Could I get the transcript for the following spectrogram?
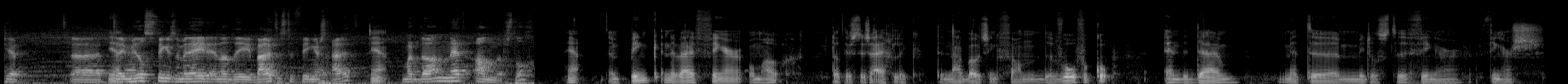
Je hebt uh, twee ja. middelste naar beneden en dan de buitenste vingers uit. Ja. Maar dan net anders, toch? Ja, een pink en de wijfvinger omhoog. Dat is dus eigenlijk de nabootsing van de wolvenkop. En de duim met de middelste vinger, vingers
